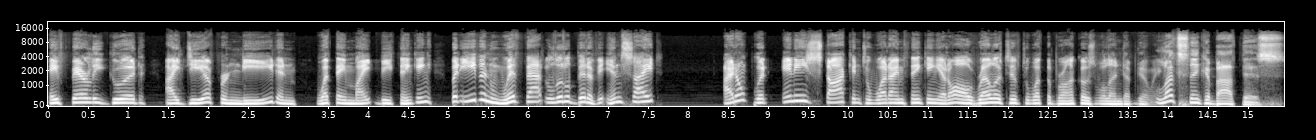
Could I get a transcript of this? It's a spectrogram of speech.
a fairly good idea for need and what they might be thinking. But even with that little bit of insight, I don't put any stock into what I'm thinking at all relative to what the Broncos will end up doing. Let's think about this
